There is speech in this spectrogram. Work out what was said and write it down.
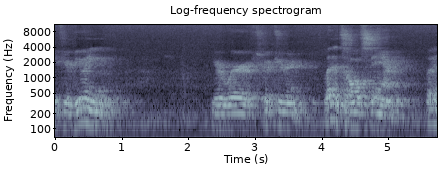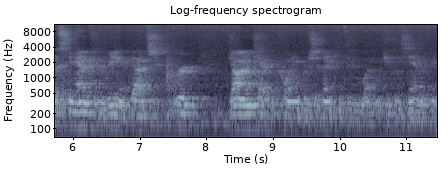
If you're viewing, you're aware of Scripture, let us all stand. Let us stand for the reading of God's Word, John chapter 20, verses 19 through 1. Would you please stand with me?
